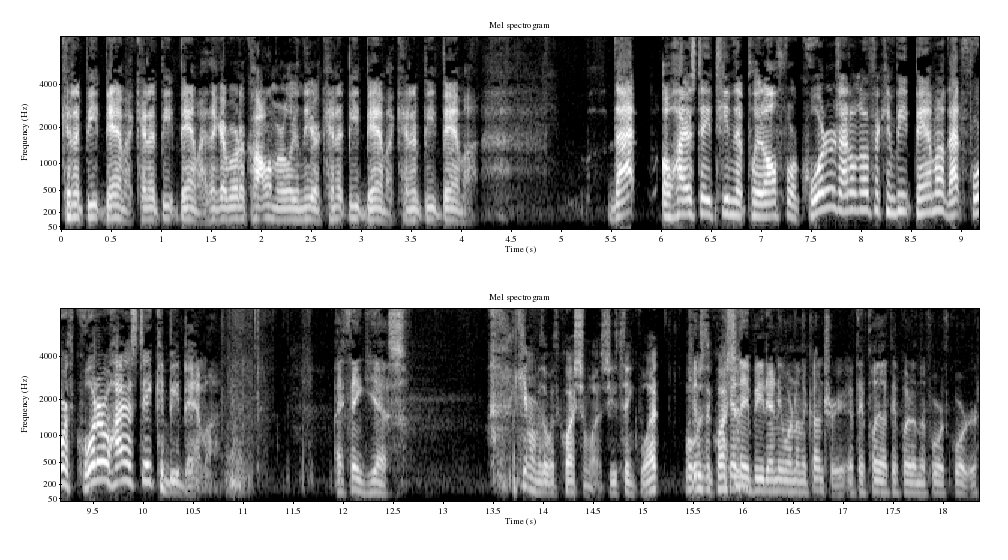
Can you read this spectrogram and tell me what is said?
can it beat Bama? Can it beat Bama? I think I wrote a column early in the year. Can it beat Bama? Can it beat Bama? That Ohio State team that played all four quarters, I don't know if it can beat Bama. That fourth quarter, Ohio State can beat Bama. I think yes. I can't remember what the question was. You think what? What Can- was the question? Can they beat anyone in the country if they play like they played in the fourth quarter?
